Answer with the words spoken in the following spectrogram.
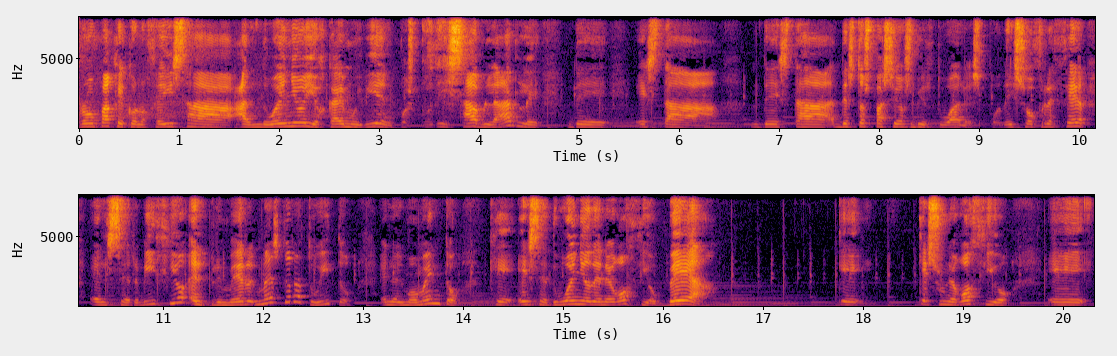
ropa que conocéis al dueño y os cae muy bien, pues podéis hablarle de esta, de, esta, de estos paseos virtuales. Podéis ofrecer el servicio el primer mes gratuito. En el momento que ese dueño de negocio vea que, su negocio eh,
